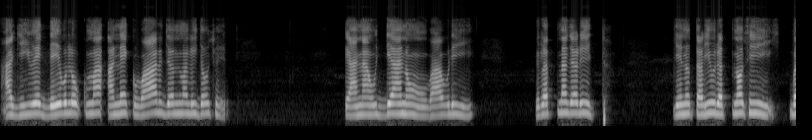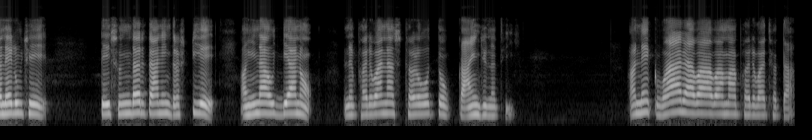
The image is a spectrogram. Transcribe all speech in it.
આ જીવે દેવલોકમાં અનેક વાર જન્મ લીધો છે. ત્યાંના ઉદ્યાનો, વાવડી રત્નજડિત, જેનું તળિયું રત્નોથી બનેલું છે. તે સુંદરતાની દ્રષ્ટિએ અહીંના ઉદ્યાનો અને ફરવાના સ્થળો તો કાંઈ જ નથી. અનેક વાર આવા આવામાં ફરવા છતાં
